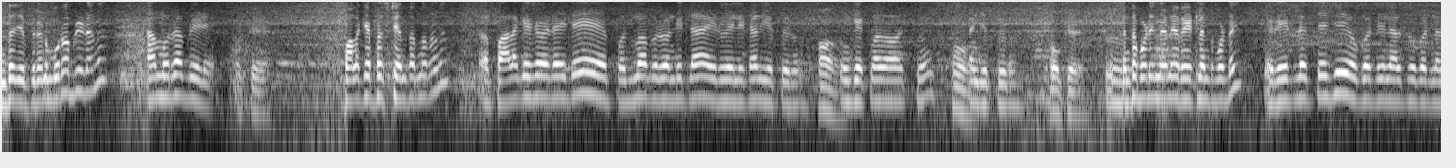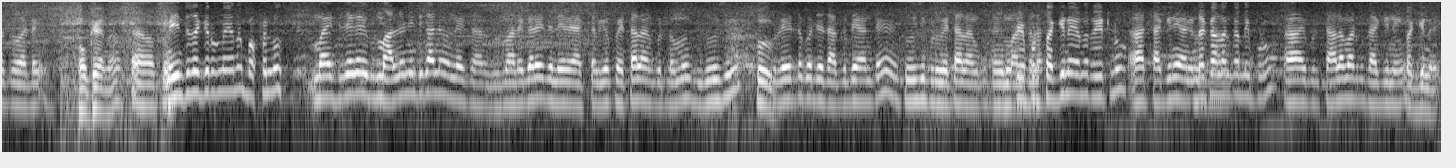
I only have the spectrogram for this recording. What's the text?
ఎంత చెప్పారు మురా బ్రీడ్ అన్న? ఆ ముర్రా బ్రీడే. ఓకే. పాల కెపాసిటీ ఎంత అన్నారా ఆ, పాలకేశ్వరుడు అయితే పొద్దుమాపు రెండిట్ల ఇరవై లీటర్లు చెప్పారు. ఇంకెక్కువ కావచ్చు అని చెప్పారు. ఓకే. ఎంత పడిందని రేట్లు ఎంత పడ్డాయి? రేట్లు వచ్చేసి ఒకటి నలభై ఒకటి నలభై పడ్డాయి. ఓకేనా. మీ ఇంటి దగ్గర ఉన్నాయన్నా బఫెలోస్? మా ఇంటి దగ్గర ఇప్పుడు మళ్ళీ ఇంటికానే ఉన్నాయి సార్. మా దగ్గర అయితే లేవు యాక్చువల్గా. పెట్టాలనుకుంటున్నాము. చూసి రేట్లు కొద్దిగా తగ్గుతాయి అంటే చూసి ఇప్పుడు పెట్టాలనుకుంటున్నాం ఈ month ఇప్పుడు తగ్గినాయన్న రేట్లు? తగ్గినాయి. ఎండాకాలం కన్నా ఇప్పుడు? ఇప్పుడు చాలా మటుకు తగ్గినాయి. తగ్గినాయి.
